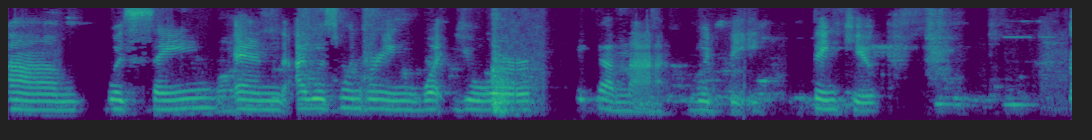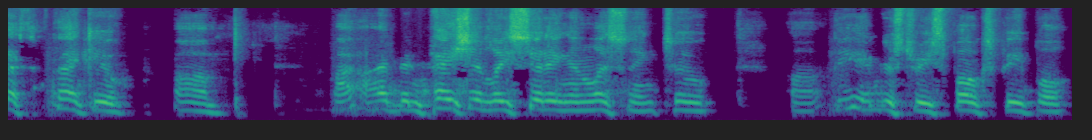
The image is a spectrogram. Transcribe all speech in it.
um, was saying? And I was wondering what your take on that would be. Thank you. Yes, thank you. Um, I, have been patiently sitting and listening to uh, the industry spokespeople,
